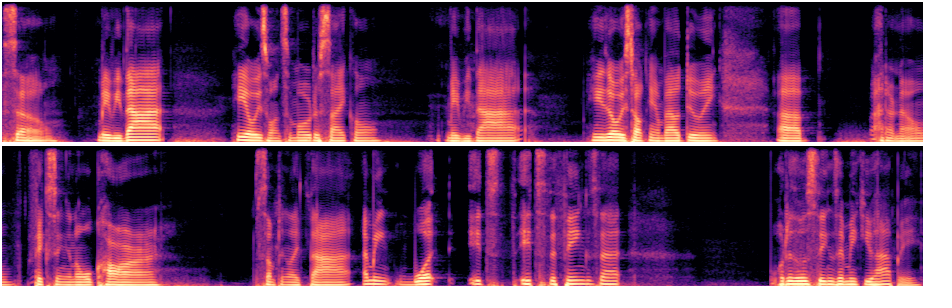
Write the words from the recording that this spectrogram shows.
So maybe that. He always wants a motorcycle. Maybe that. He's always talking about doing, uh, I don't know, fixing an old car, something like that. I mean, what? It's it's the things that. What are those things that make you happy?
